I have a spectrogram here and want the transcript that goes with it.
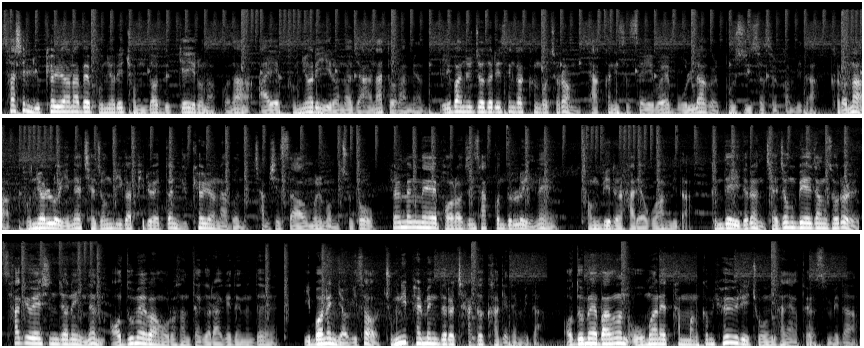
사실 육혈연합의 분열이 좀 더 늦게 일어났거나 아예 분열이 일어나지 않았더라면 일반 유저들이 생각한 것처럼 다크니스 세이버의 몰락을 볼 수 있었을 겁니다. 그러나 분열로 인해 재정비가 필요했던 육혈연합은 잠시 싸움을 멈추고 혈맹 내에 벌어진 사건들로 인해 정비를 하려고 합니다. 근데 이들은 재정비의 장소를 사교의 신전에 있는 어둠의 방으로 선택을 하게 되는데 이번엔 여기서 중립혈맹들을 자극하게 됩니다. 어둠의 방은 오만의 탑만큼 효율이 좋은 사냥터였습니다.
